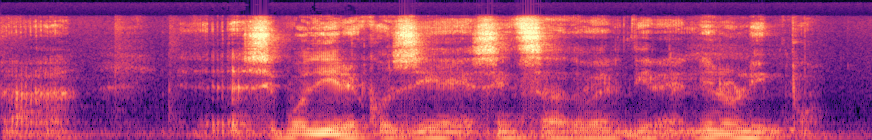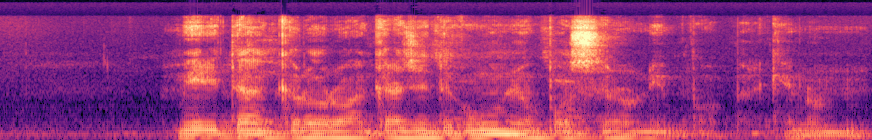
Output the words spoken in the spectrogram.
Eh, si può dire così eh, senza dover dire nell'Olimpo. Merita anche loro, anche la gente comune un posto nell'Olimpo, perché non,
